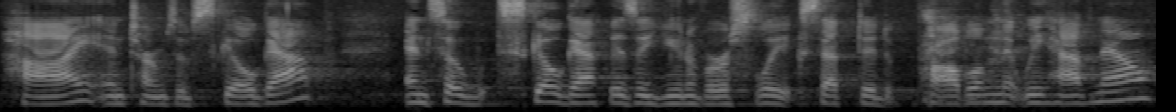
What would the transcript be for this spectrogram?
high in terms of skill gap. And so skill gap is a universally accepted problem that we have now.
